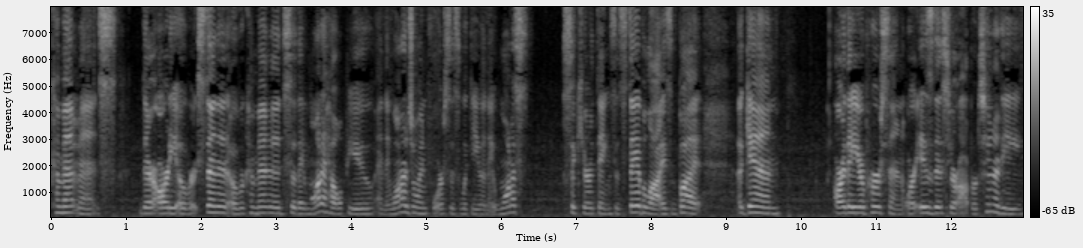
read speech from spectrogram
commitments they're already overextended overcommitted so they want to help you and they want to join forces with you and they want to secure things and stabilize but again are they your person or is this your opportunity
